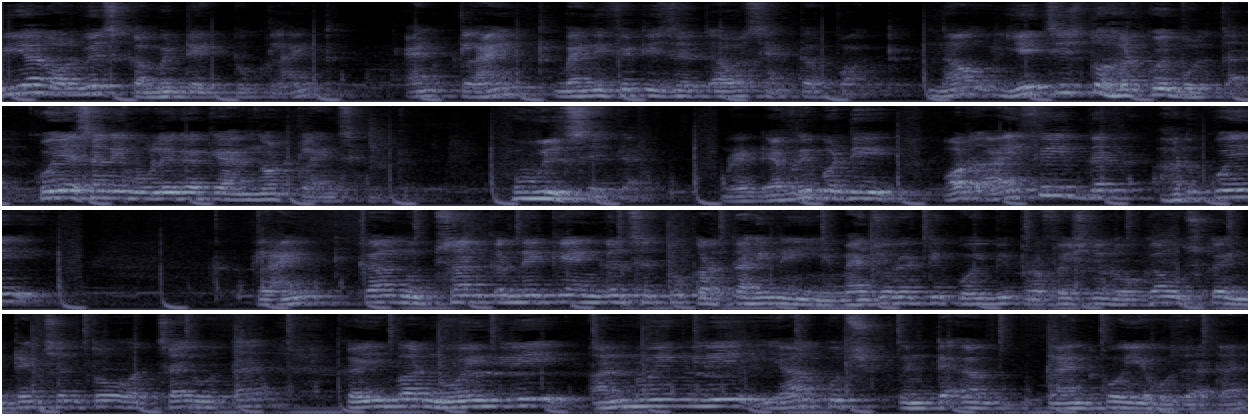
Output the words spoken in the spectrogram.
We are always committed to client and client benefit is at our centre point now ये चीज़ तो हर कोई बोलता है। कोई ऐसा नहीं बोलेगा कि I am not client centre who will say that right everybody और आई फील दैट हर कोई क्लाइंट का नुकसान करने के एंगल से तो करता ही नहीं है। मेजोरिटी कोई भी प्रोफेशनल होगा, उसका इंटेंशन तो अच्छा ही होता है। कई बार नोइंगली अनोइंगली या कुछ क्लाइंट को ये हो जाता है।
